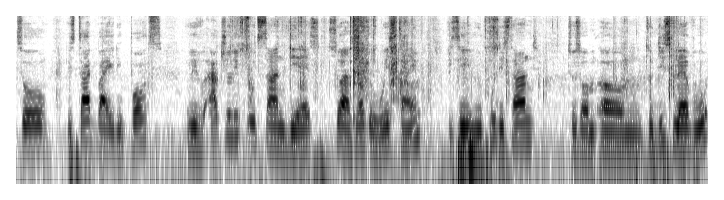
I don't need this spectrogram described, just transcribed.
So we start by the pots. We've actually put sand there so as not to waste time. You see, we put the sand to some um, to this level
